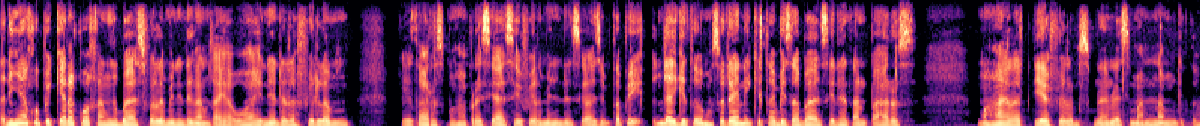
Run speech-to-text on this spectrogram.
tadinya aku pikir aku akan ngebahas film ini dengan kayak wah ini adalah film kita harus mengapresiasi film ini dan segala macam. Tapi enggak gitu maksudnya ini kita bisa bahas ini tanpa harus meng-highlight dia film 1996 gitu.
